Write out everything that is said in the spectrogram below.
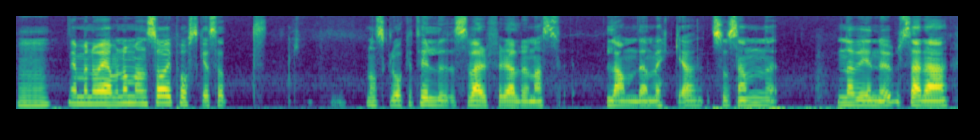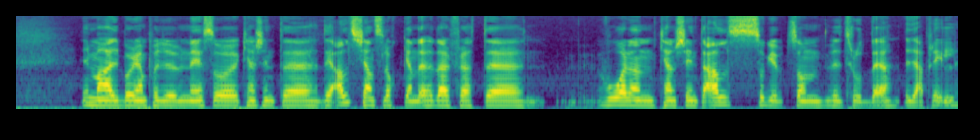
Mm. Ja, men och även om man sa i påskas att man skulle åka till svärföräldrarnas land en vecka, så sen när vi är nu så här, i maj, början på juni, så kanske inte det alls känns lockande därför att eh, våren kanske inte alls såg ut som vi trodde i april.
